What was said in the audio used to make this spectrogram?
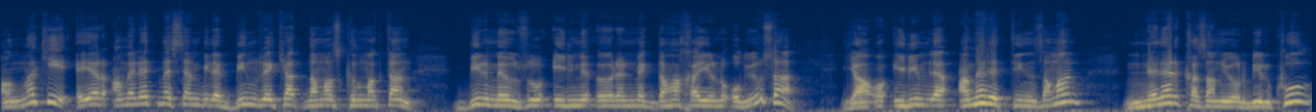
anla ki eğer amel etmesen bile bin rekat namaz kılmaktan bir mevzu ilmi öğrenmek daha hayırlı oluyorsa Ya o ilimle amel ettiğin zaman neler kazanıyor bir kul,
